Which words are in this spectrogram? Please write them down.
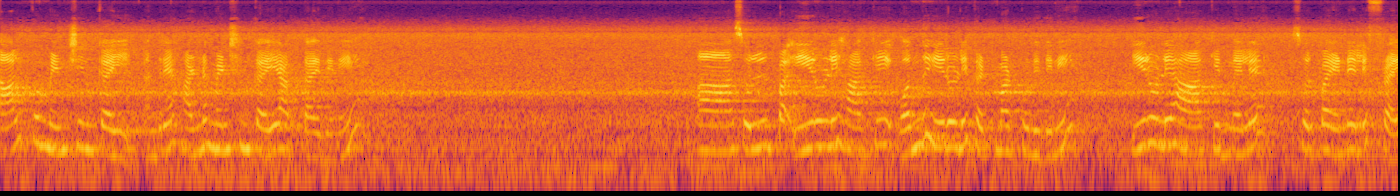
ನಾಲ್ಕು ಮೆಣಸಿನ್ಕಾಯಿ, ಅಂದರೆ ಹಣ್ಣು ಮೆಣಸಿನ್ಕಾಯಿ ಹಾಕ್ತಾಯಿದ್ದೀನಿ ಸ್ವಲ್ಪ ಈರುಳ್ಳಿ ಹಾಕಿ, ಒಂದು ಈರುಳ್ಳಿ ಕಟ್ ಮಾಡ್ಕೊಂಡಿದ್ದೀನಿ. ಈರುಳ್ಳಿ ಹಾಕಿದ ಮೇಲೆ ಸ್ವಲ್ಪ ಎಣ್ಣೆಯಲ್ಲಿ ಫ್ರೈ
